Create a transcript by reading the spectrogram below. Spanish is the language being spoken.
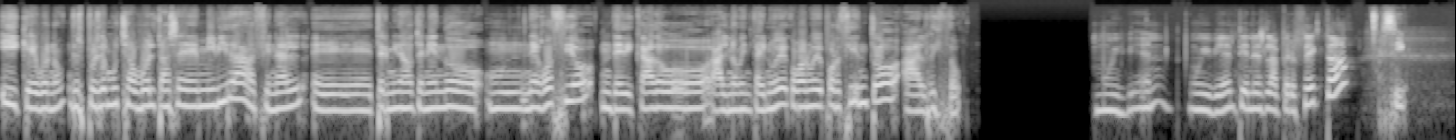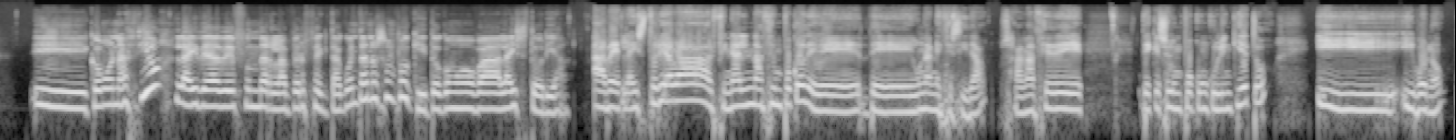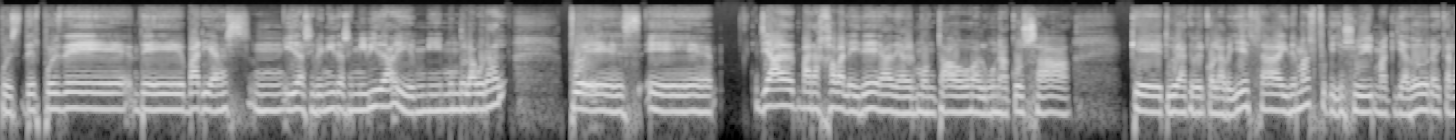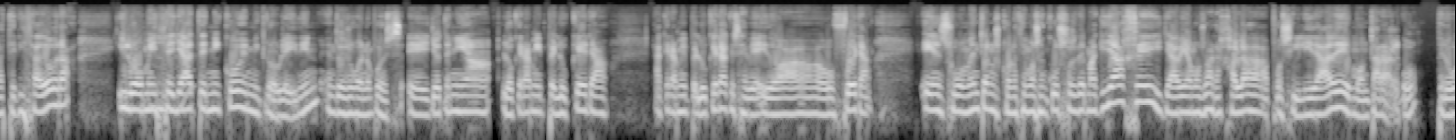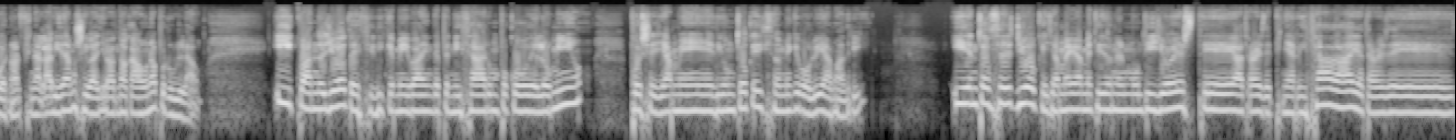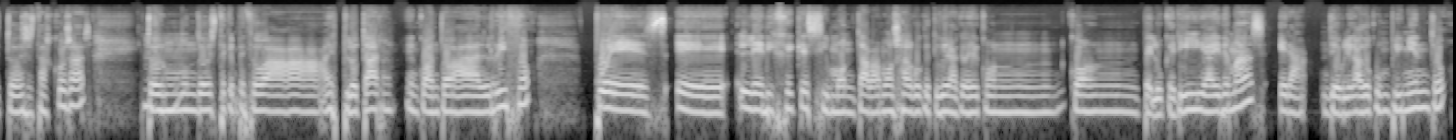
y que bueno, después de muchas vueltas en mi vida, al final eh, he terminado teniendo un negocio dedicado al 99,9% al rizo. Muy bien, muy bien. ¿Tienes la perfecta? Sí. ¿Y cómo nació la idea de fundar la perfecta? Cuéntanos un poquito cómo va la historia. A ver, la historia va, al final nace un poco de, de una necesidad. O sea, nace de, de que soy un poco un culo inquieto y, bueno, pues después de, varias mm, idas y venidas en mi vida y en mi mundo laboral, pues eh, ya barajaba la idea de haber montado alguna cosa que tuviera que ver con la belleza y demás, porque yo soy maquilladora y caracterizadora, y luego me hice ya técnico en microblading. Entonces, bueno, pues eh, yo tenía lo que era mi peluquera, la que era mi peluquera, que se había ido afuera, en su momento nos conocimos en cursos de maquillaje y ya habíamos barajado la posibilidad de montar algo. Pero bueno, al final la vida nos iba llevando a cada una por un lado. Y cuando yo decidí que me iba a independizar un poco de lo mío, pues ella me dio un toque diciéndome que volvía a Madrid. Y entonces yo, que ya me había metido en el mundillo este a través de Piña Rizada y a través de todas estas cosas, todo el mundo este que empezó a explotar en cuanto al rizo, pues eh, le dije que si montábamos algo que tuviera que ver con, peluquería y demás, era de obligado cumplimiento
